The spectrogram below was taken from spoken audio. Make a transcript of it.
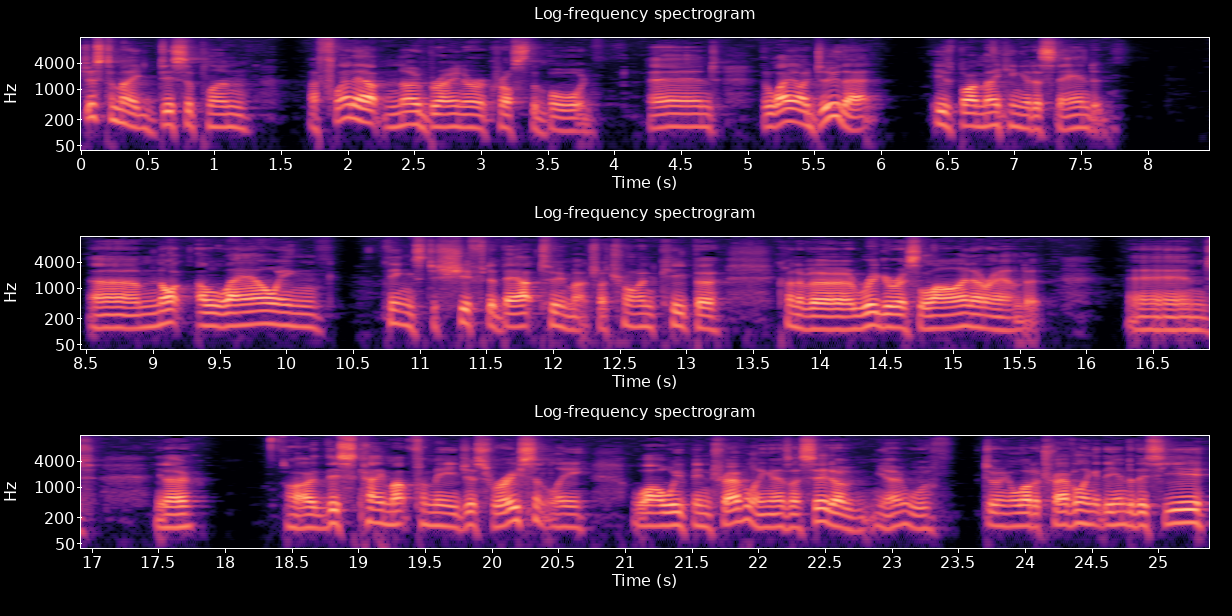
just to make discipline a flat out no brainer across the board. And the way I do that is by making it a standard, um, not allowing things to shift about too much. I try and keep a kind of a rigorous line around it. And, you know, uh, this came up for me just recently while we've been traveling. As I said, I've, you know, we're doing a lot of traveling at the end of this year.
